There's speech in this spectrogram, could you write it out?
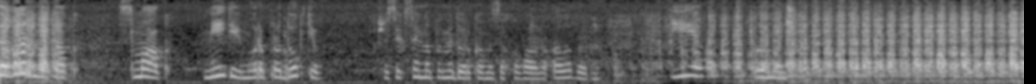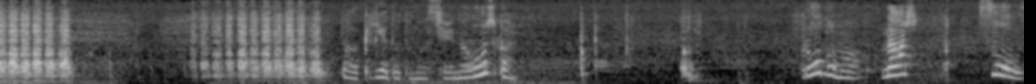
Буде гарно так. Смак мідій, морепродуктів. Щось як сильно помідорками заховала, але видно. І лимончик. Так, є тут у нас чайна ложка. Робимо наш соус.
